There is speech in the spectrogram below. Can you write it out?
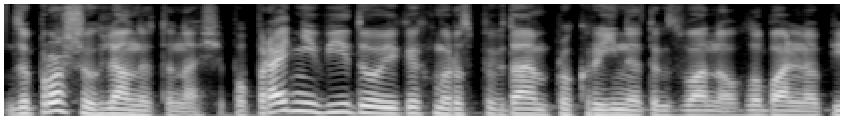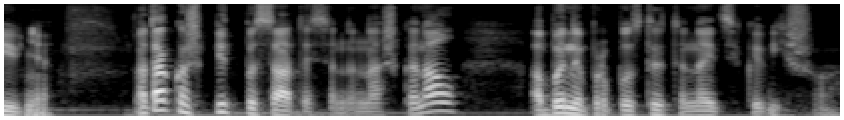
Запрошую глянути наші попередні відео, в яких ми розповідаємо про країни так званого глобального півдня, а також підписатися на наш канал, аби не пропустити найцікавішого.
